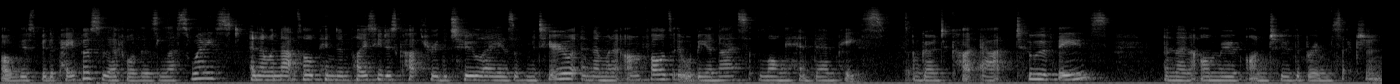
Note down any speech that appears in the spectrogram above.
of this bit of paper so therefore there's less waste and then when that's all pinned in place you just cut through the two layers of material and then when it unfolds it will be a nice long headband piece. I'm going to cut out two of these and then I'll move on to the brim section.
